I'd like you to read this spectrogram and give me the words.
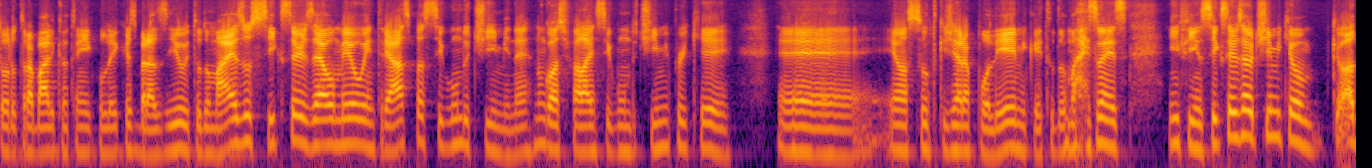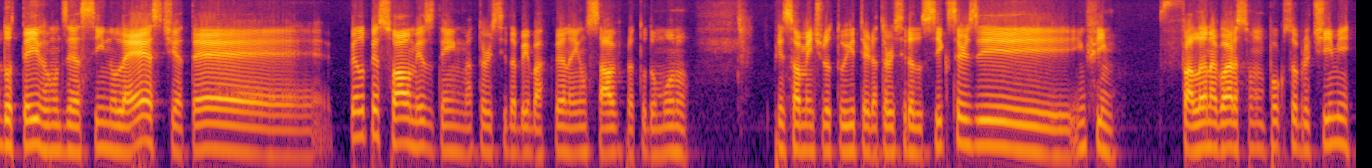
todo o trabalho que eu tenho com o Lakers Brasil e tudo mais, o Sixers é o meu, entre aspas, segundo time, né? Não gosto de falar em segundo time porque é, é um assunto que gera polêmica e tudo mais, mas enfim, o Sixers é o time que eu, que eu adotei, vamos dizer assim, no leste, até pelo pessoal mesmo, tem uma torcida bem bacana aí, um salve para todo mundo, principalmente do Twitter, da torcida do Sixers, e enfim, falando agora um pouco sobre o time,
